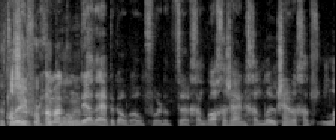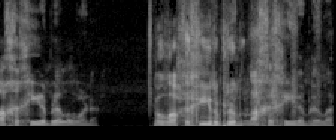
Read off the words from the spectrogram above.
het Als er een programma komt, ja, daar heb ik ook hoop voor. Dat eh, gaat lachen zijn, dat gaat leuk zijn, dat gaat lachen, gieren, brullen worden. Lachen, gieren, brullen. Lachen, gieren, brullen.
